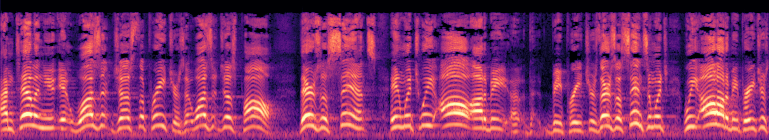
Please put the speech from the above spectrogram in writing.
I'm telling you, it wasn't just the preachers, it wasn't just Paul. There's a sense in which we all ought to be, uh, be preachers. There's a sense in which we all ought to be preachers.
